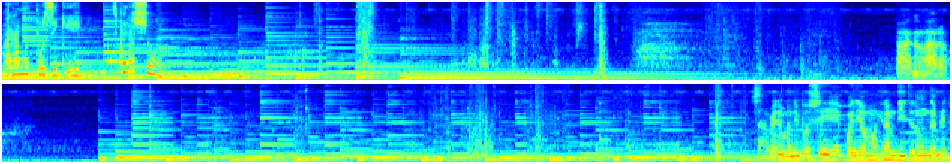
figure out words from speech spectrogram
para magpursige? Inspirasyon. Paanong araw? Sabi naman ni boss eh, pwede akong manghiram dito ng damit.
